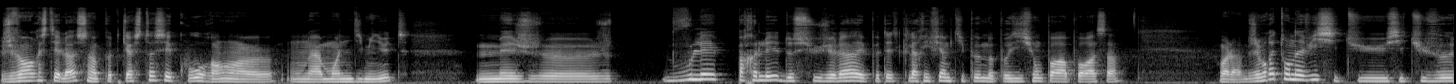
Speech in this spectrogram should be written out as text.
Je vais en rester là, c'est un podcast assez court, hein, euh, on à moins de 10 minutes, mais je, voulais parler de ce sujet-là et peut-être clarifier un petit peu ma position par rapport à ça. Voilà, j'aimerais ton avis si tu, si tu veux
